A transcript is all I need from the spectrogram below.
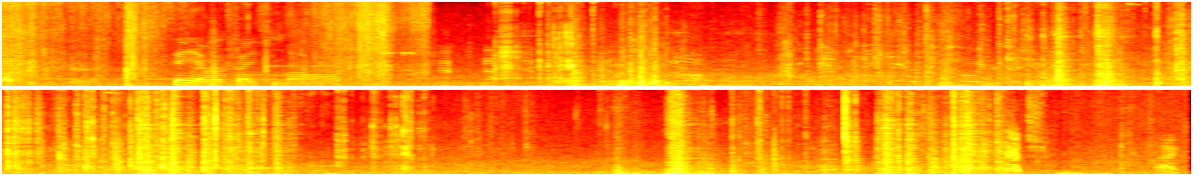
Sausage there. 1000円お預かりします。 Oh, your video. Catch. Thanks.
